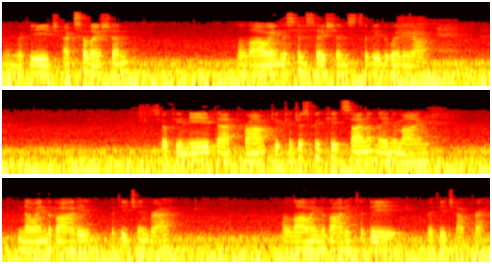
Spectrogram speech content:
And with each exhalation, allowing the sensations to be the way they are. So if you need that prompt, you can just repeat silently in your mind, knowing the body with each in breath, allowing the body to be with each out breath.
